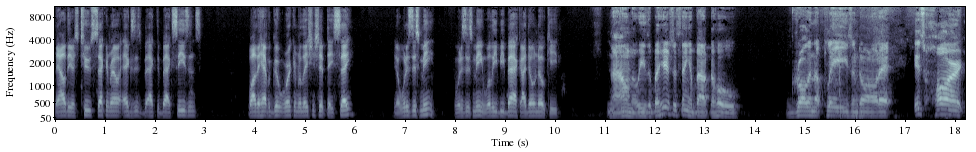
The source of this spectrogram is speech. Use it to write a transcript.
Now there's two second round exits back to back seasons. While they have a good working relationship, they say, you know, what does this mean? What does this mean? Will he be back? I don't know, Keith. No, I don't know either. But here's the thing about the whole drawing up plays and doing all that. It's hard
